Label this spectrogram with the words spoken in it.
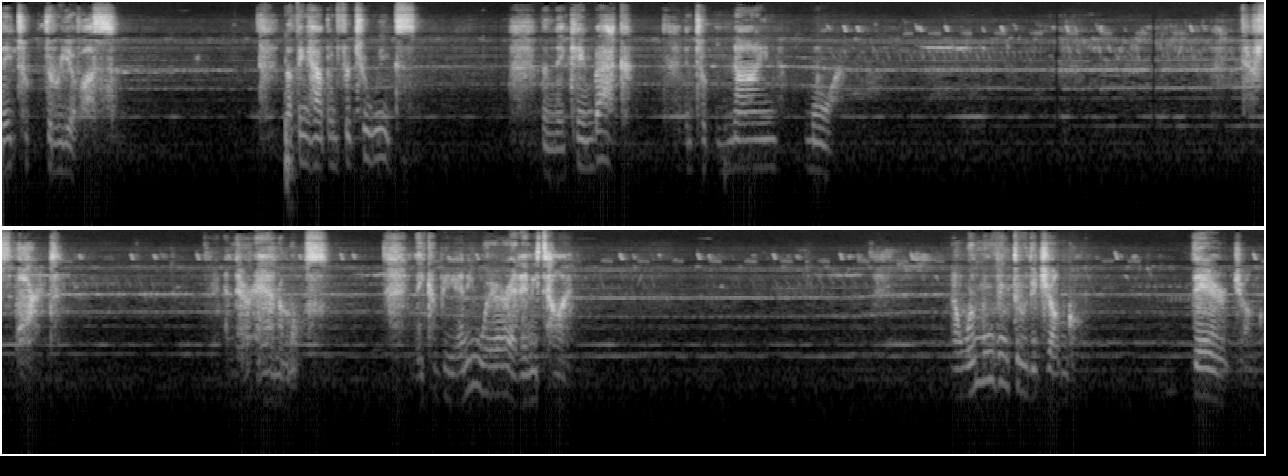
They took three of us. Nothing happened for two weeks. Then they came back and took nine more. Jungle. Their jungle.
